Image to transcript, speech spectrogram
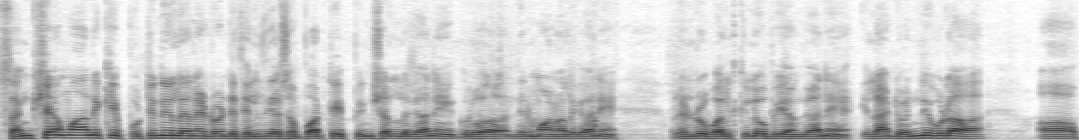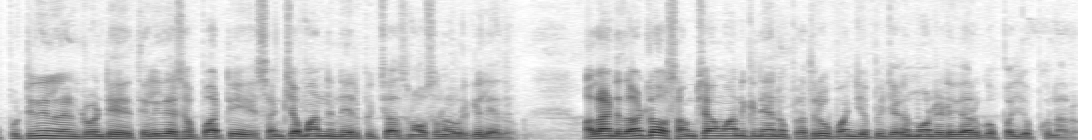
సంక్షేమానికి పుట్టినీళ్ళైనటువంటి తెలుగుదేశం పార్టీ పెన్షన్లు కానీ గృహ నిర్మాణాలు కానీ రెండు రూపాయల కిలో బియ్యం కానీ ఇలాంటివన్నీ కూడా పుట్టినీళ్ళైనటువంటి తెలుగుదేశం పార్టీ సంక్షేమాన్ని నేర్పించాల్సిన అవసరం ఎవరికీ లేదు. అలాంటి దాంట్లో సంక్షేమానికి నేను ప్రతిరూపం అని చెప్పి జగన్మోహన్ రెడ్డి గారు గొప్పలు చెప్పుకున్నారు.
